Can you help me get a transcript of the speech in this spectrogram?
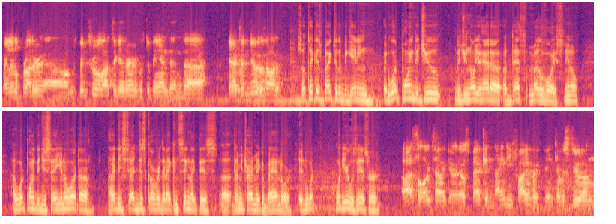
my little brother. Uh, we've been through a lot together with the band, and uh, yeah, I couldn't do it without him. So take us back to the beginning. At what point did you did you know you had a, a death metal voice? You know, at what point did you say, you know what? Uh, I, dis- I discovered that I can sing like this. Uh, let me try and make a band. Or at what what year was this, or? Oh, that's a long time ago. That was back in '95, I think. I was doing.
